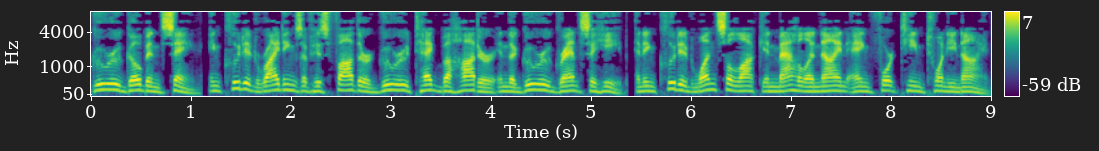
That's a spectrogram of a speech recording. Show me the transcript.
Guru Gobind Singh, included writings of his father Guru Teg Bahadur in the Guru Granth Sahib, and included one salak in Mahalla 9 Ang 1429.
